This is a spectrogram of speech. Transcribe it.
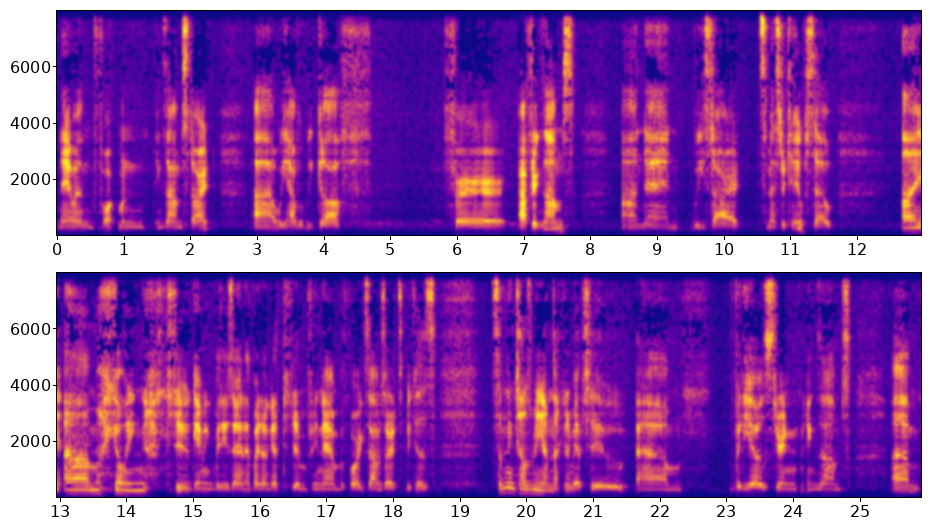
now and for, when exams start, uh, we have a week off for after exams, and then we start semester two. So I am going to do gaming videos then if I don't get to them between now and before exam starts because something tells me I'm not going to be able to um, videos during exams. Um,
